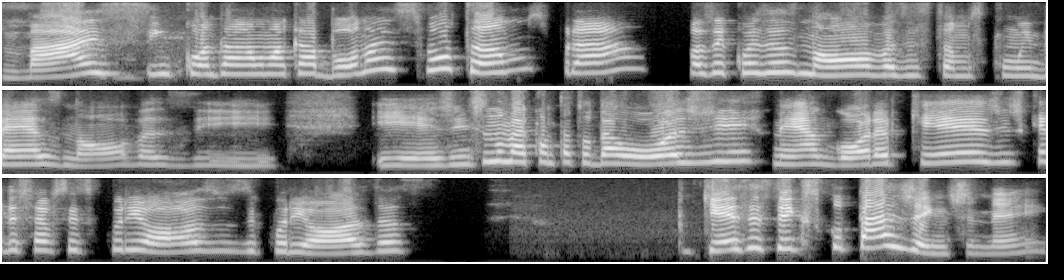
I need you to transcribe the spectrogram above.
Mas enquanto ela não acabou, nós voltamos para fazer coisas novas, estamos com ideias novas e, e a gente não vai contar toda hoje, nem né, agora, porque a gente quer deixar vocês curiosos e curiosas, porque vocês têm que escutar a gente, né?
